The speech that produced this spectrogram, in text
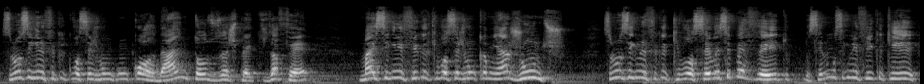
Isso não significa que vocês vão concordar em todos os aspectos da fé, mas significa que vocês vão caminhar juntos. Isso não significa que você vai ser perfeito, você não significa que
